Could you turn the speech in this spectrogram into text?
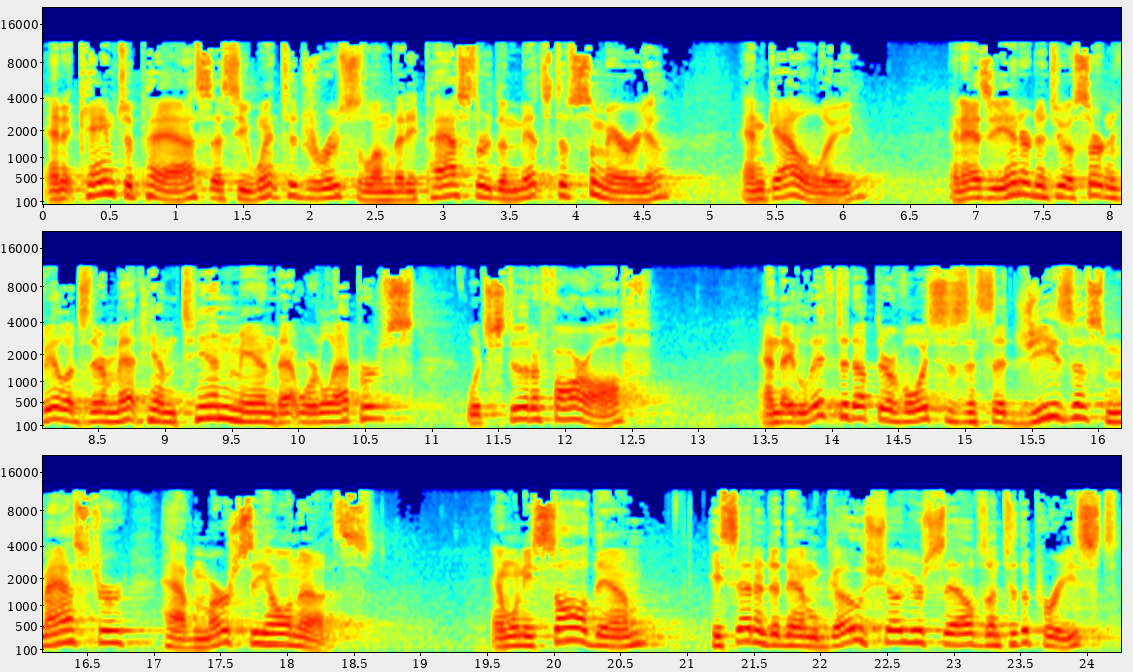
And it came to pass as he went to Jerusalem that he passed through the midst of Samaria and Galilee. And as he entered into a certain village, there met him ten men that were lepers, which stood afar off. And they lifted up their voices and said, Jesus, Master, have mercy on us. And when he saw them, he said unto them, Go show yourselves unto the priest.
